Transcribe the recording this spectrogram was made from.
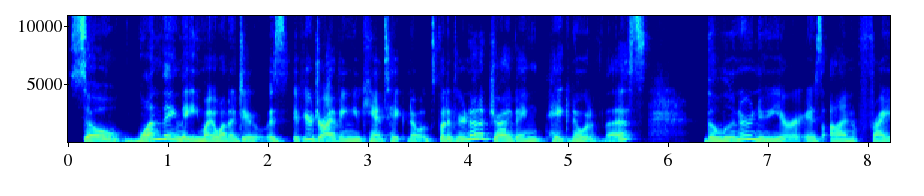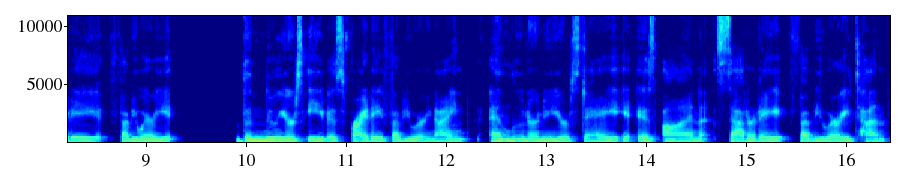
So, one thing that you might want to do is if you're driving, you can't take notes. But if you're not driving, take note of this. The Lunar New Year is on Friday, February the New Year's Eve is Friday, February 9th, and Lunar New Year's Day is on Saturday, February 10th.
